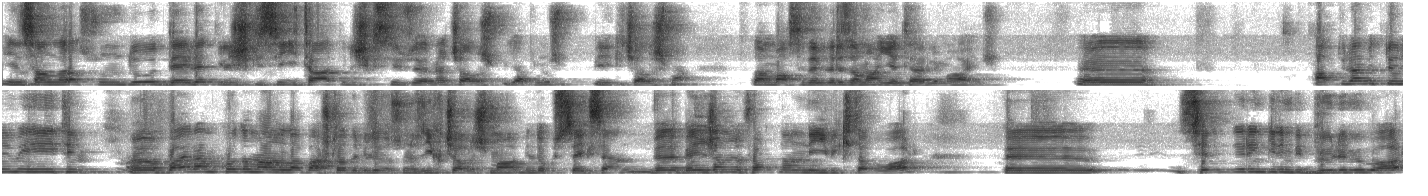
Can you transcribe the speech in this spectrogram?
insanlara sunduğu devlet ilişkisi, itaat ilişkisi üzerine çalış, yapılmış bir iki çalışmadan bahsedebiliriz ama yeterli mi? Hayır. Ee, Abdülhamit dönemi eğitim e, Bayram Kodaman'la başladı biliyorsunuz ilk çalışma 1980 ve Benjamin Fortnan'ın iyi bir kitabı var. Ee, Selim Deringil'in bir bölümü var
